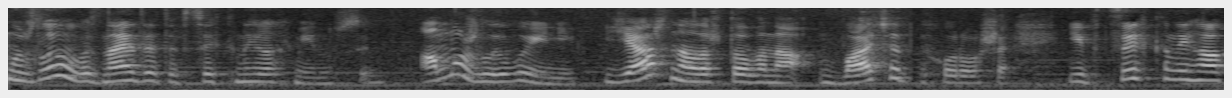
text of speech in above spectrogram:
можливо, ви знайдете в цих книгах мінуси, а можливо і ні. Я ж налаштована бачити хороше, і в цих книгах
